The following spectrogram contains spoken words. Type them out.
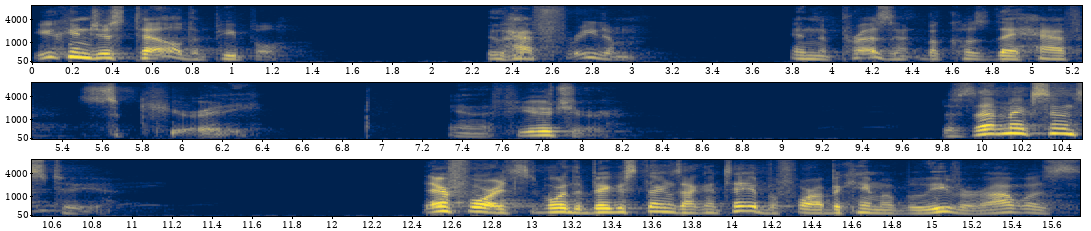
You can just tell the people who have freedom in the present because they have security in the future. Does that make sense to you? Therefore, it's one of the biggest things I can tell you before I became a believer. I was,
